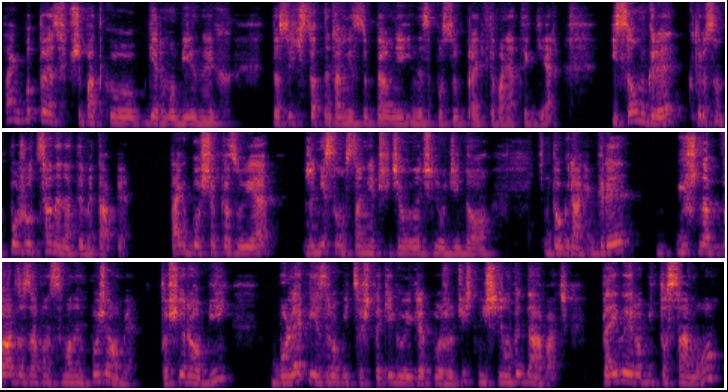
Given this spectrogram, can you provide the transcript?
tak? Bo to jest w przypadku gier mobilnych dosyć istotne, tam jest zupełnie inny sposób projektowania tych gier. I są gry, które są porzucane na tym etapie, tak? Bo się okazuje, że nie są w stanie przyciągnąć ludzi do, do grania. Gry już na bardzo zaawansowanym poziomie to się robi, bo lepiej zrobić coś takiego i grę porzucić, niż ją wydawać. Playway robi to samo,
